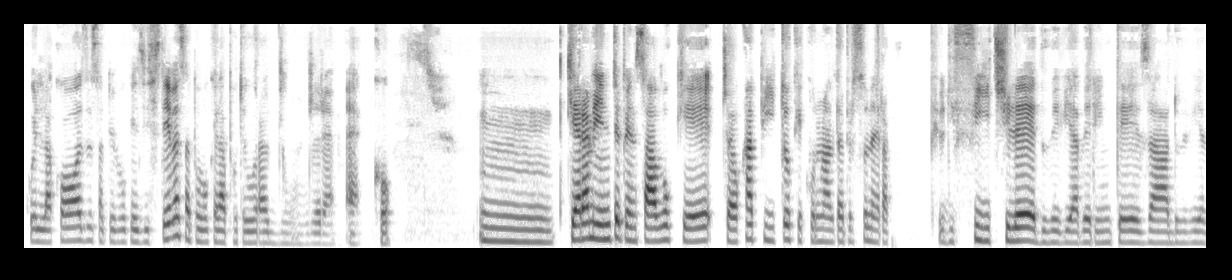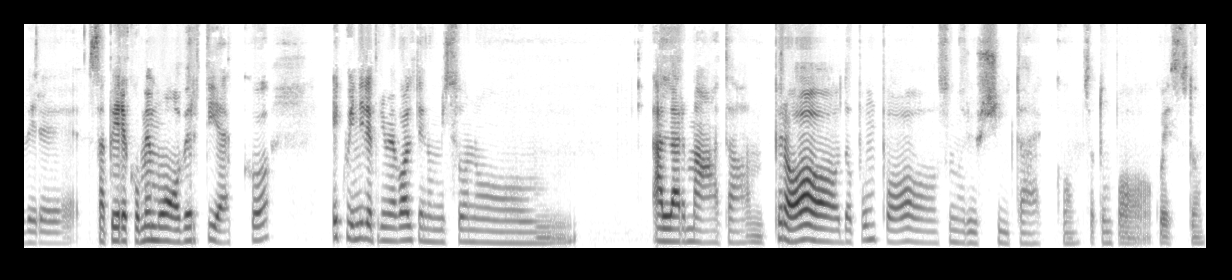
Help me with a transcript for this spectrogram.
quella cosa, sapevo che esisteva e sapevo che la potevo raggiungere, ecco. Mm, chiaramente pensavo che, cioè ho capito che con un'altra persona era più difficile, dovevi avere intesa, dovevi avere, sapere come muoverti, ecco e quindi le prime volte non mi sono allarmata, però dopo un po' sono riuscita, ecco, è stato un po' questo.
